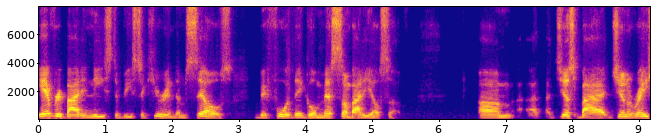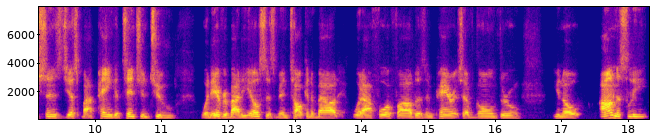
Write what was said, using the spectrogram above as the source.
everybody needs to be securing themselves before they go mess somebody else up. Um, I, I, just by generations, just by paying attention to what everybody else has been talking about, what our forefathers and parents have gone through. You know, honestly,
